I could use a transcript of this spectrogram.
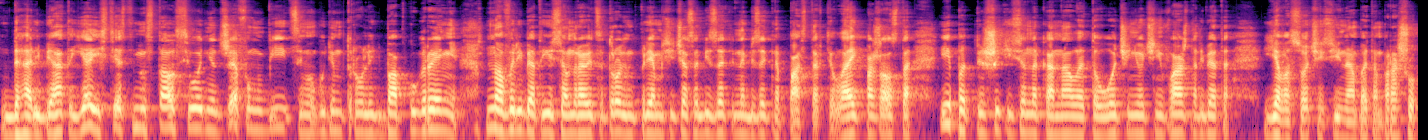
Да, ребята, я, естественно, стал сегодня Джеффом-убийцей, мы будем троллить бабку Гренни. Ну а вы, ребята, если вам нравится троллинг прямо сейчас, обязательно, обязательно поставьте лайк, пожалуйста, и подпишитесь на канал, это очень-очень важно, ребята, я вас очень сильно об этом прошу.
